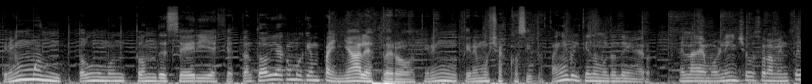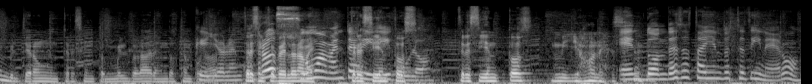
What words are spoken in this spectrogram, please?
Tienen un montón, un montón de series que están todavía como que en pañales, pero tienen, tienen muchas cositas. Están invirtiendo un montón de dinero. En la de Morning Show solamente invirtieron 300 mil dólares en dos temporadas. Que yo lo encuentro 300, sumamente 300, ridículo. 300 millones. ¿En dónde se está yendo este dinero?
